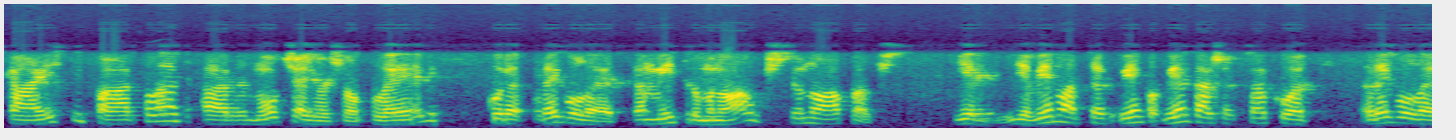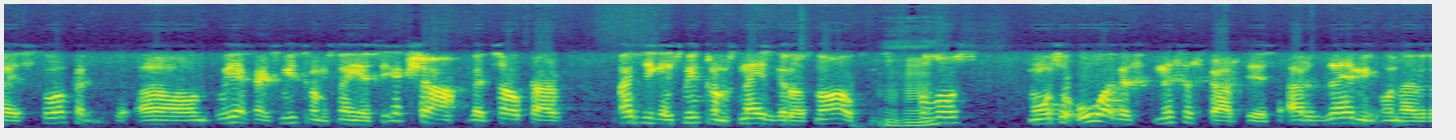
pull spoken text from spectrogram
skaisti pārklāt ar mokšējošo plēvi, kura regulē gan mitrumu no augšas un no apakšas ja, ja vienkāršāk sakot, regulēs to, ka uh, liekais mitrums neies iekšā, bet savukārt vajadzīgais mitrums neizgaros no augšas. Mm -hmm. Plus mūsu ogas nesaskārsies ar zemi un ar,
